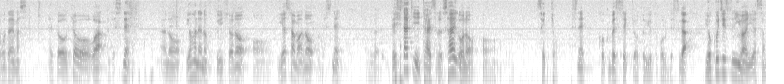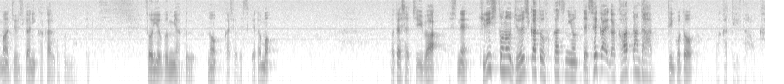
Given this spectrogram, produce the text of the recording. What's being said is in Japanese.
うございます。えっと今日はですね、あのヨハネの福音書のイエス様のですね、いわゆる弟子たちに対する最後の説教ですね、告別説教というところですが、翌日にはイエス様は十字架にかかることになっている。そういう文脈の箇所ですけれども、私たちはですね、キリストの十字架と復活によって世界が変わったんだということを分かっているだろうか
